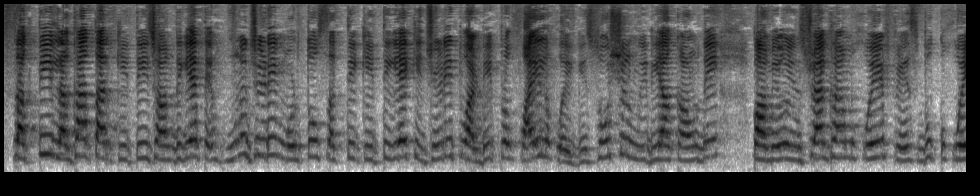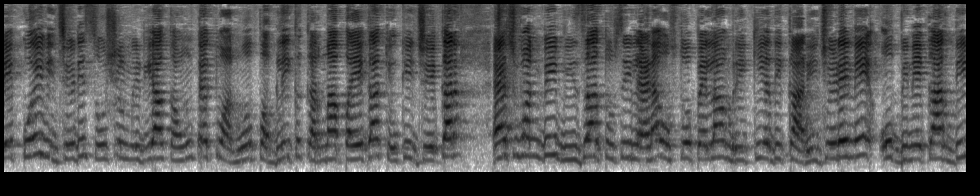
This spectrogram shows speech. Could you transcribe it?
ਸਖਤੀ ਲਗਾਤਾਰ ਕੀਤੀ ਜਾਂਦੀ ਹੈ ਤੇ ਹੁਣ ਜਿਹੜੀ ਮੁੜ ਤੋਂ ਸਖਤੀ ਕੀਤੀ ਹੈ ਕਿ ਜਿਹੜੀ ਤੁਹਾਡੀ ਪ੍ਰੋਫਾਈਲ ਹੋਏਗੀ ਸੋਸ਼ਲ ਮੀਡੀਆ ਅਕਾਊਂਟ ਦੀ, ਭਾਵੇਂ ਉਹ ਇੰਸਟਾਗ੍ਰam ਹੋਏ ਫੇਸਬੁੱਕ ਹੋਏ, ਕੋਈ ਵੀ ਜਿਹੜੀ ਸੋਸ਼ਲ ਮੀਡੀਆ ਅਕਾਊਂਟ ਹੈ, ਤੁਹਾਨੂੰ ਉਹ ਪਬਲਿਕ ਕਰਨਾ ਪਏਗਾ ਕਿਉਂਕਿ ਜੇਕਰ H1B ਵੀਜ਼ਾ ਤੁਸੀਂ ਲੈਣਾ, ਉਸ ਤੋਂ ਪਹਿਲਾਂ ਅਮਰੀਕੀ ਅਧਿਕਾਰੀ ਜਿਹੜੇ ਨੇ, ਉਹ ਬਿਨੇਕਾਰ ਦੀ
